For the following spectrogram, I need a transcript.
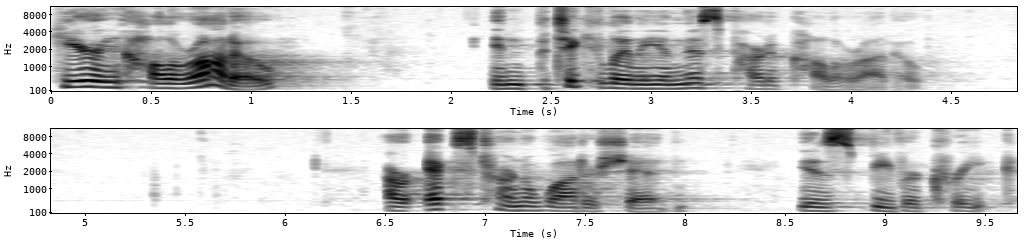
Here in Colorado, in particularly in this part of Colorado, our external watershed is Beaver Creek,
